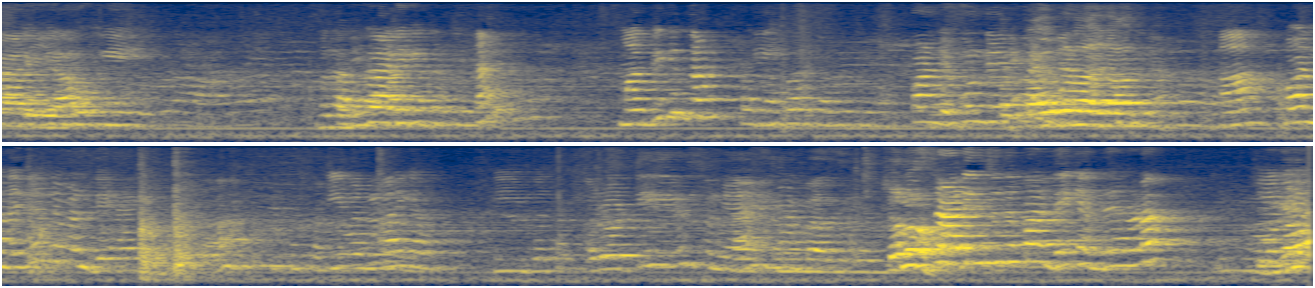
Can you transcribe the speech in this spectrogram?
ਗਾੜੀ ਆਊਗੀ ਪਤਾ ਨਹੀਂ ਗਾੜੀ ਕਿੱਦਾਂ ਹੈ ਕਿੱਦਾਂ? ਭਾਂਡੇ ਭੁੰਡੇ ਨਹੀਂ ਕਾਈ ਬਣਾਇਆ। ਹਾਂ ਭਾਂਡੇ ਨਹੀਂ ਵੰਡੇ ਹੈਗੇ। ਕੀ ਬਣਨਾ ਹੈਗਾ? ਕੀ ਪਤਾ ਰੋਟੀ ਸੁਣਿਆ ਸੀ ਮੈਂ ਬਸ। ਚਲੋ। ਸਟਾਰਟਿੰਗ 'ਚ ਤੇ ਭਾਂਡੇ ਹੀ ਕਹਿੰਦੇ ਹਨਾ? ਚਲੋ।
